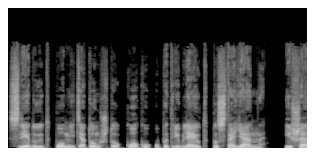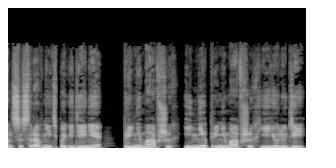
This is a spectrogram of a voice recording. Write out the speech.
Следует помнить о том, что коку употребляют постоянно, и шансы сравнить поведение принимавших и не принимавших ее людей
